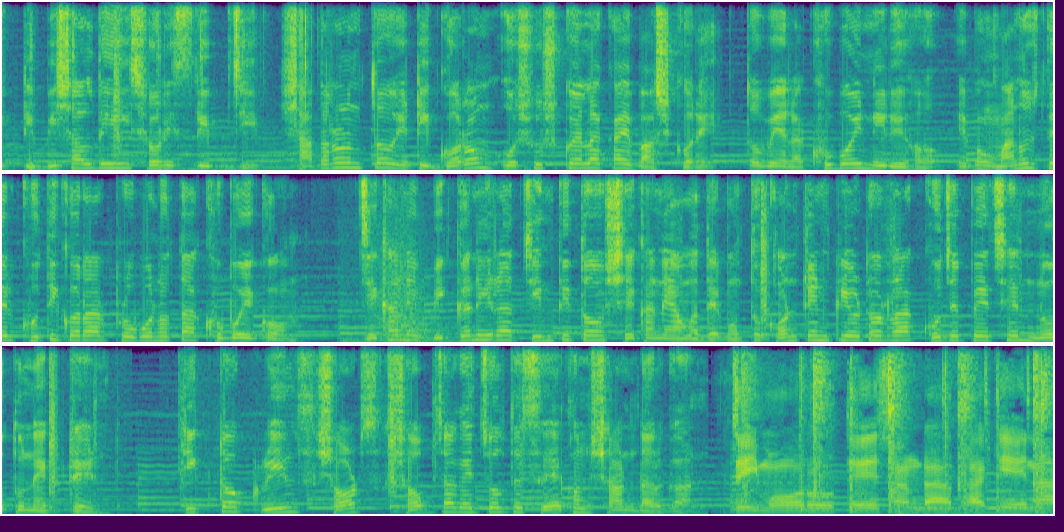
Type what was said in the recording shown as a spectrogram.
একটি বিশালদেহী সরীসৃপ জীব। সাধারণত এটি গরম ও শুষ্ক এলাকায় বাস করে, তবে এরা খুবই নিরীহ এবং মানুষদের ক্ষতি করার প্রবণতা খুবই কম। যেখানে বিজ্ঞানীরা চিন্তিত সেখানে আমাদের মতো কন্টেন্ট ক্রিয়েটররা খুঁজে পেয়েছেন নতুন এক ট্রেন্ড টিকটক রিলস শর্টস সব জায়গায় চলতেছে এখন সান্ডার গান। সান্ডা থাকে না।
